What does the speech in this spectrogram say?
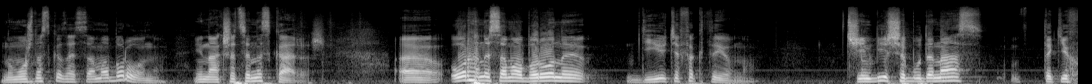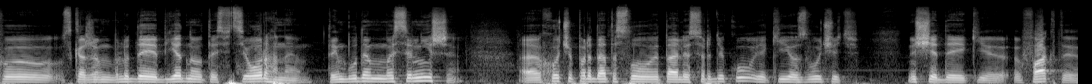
ну, можна сказати, самооборони. Інакше це не скажеш. Е, органи самооборони діють ефективно. Чим більше буде нас, таких, скажімо, людей об'єднуватись в ці органи, тим будемо ми сильніші. Хочу передати слово Віталію Сердюку, який озвучить ще деякі факти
